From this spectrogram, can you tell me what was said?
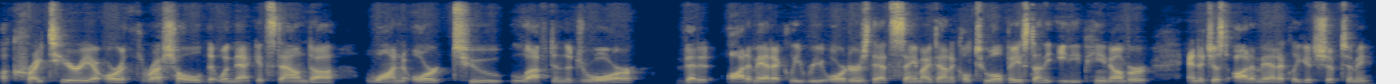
a criteria or a threshold that when that gets down to one or two left in the drawer, that it automatically reorders that same identical tool based on the EDP number and it just automatically gets shipped to me?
